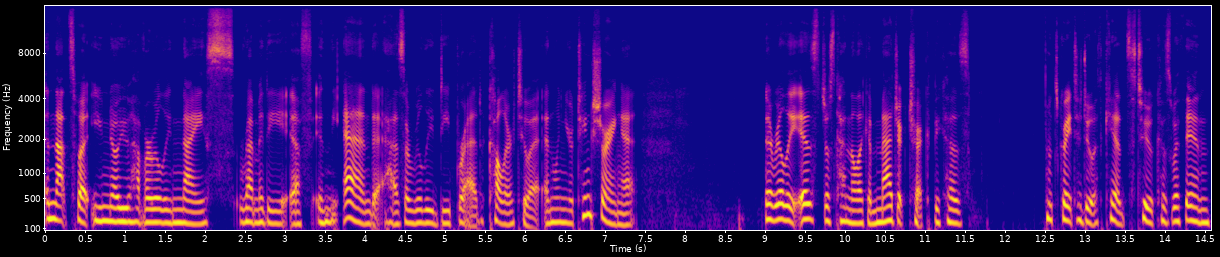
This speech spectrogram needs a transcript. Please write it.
and that's what you know you have a really nice remedy if in the end it has a really deep red color to it. And when you're tincturing it, it really is just kind of like a magic trick because it's great to do with kids too because within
